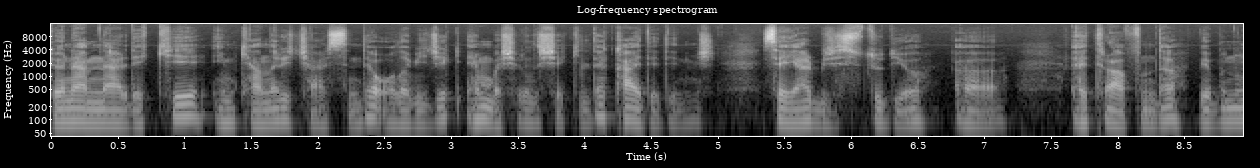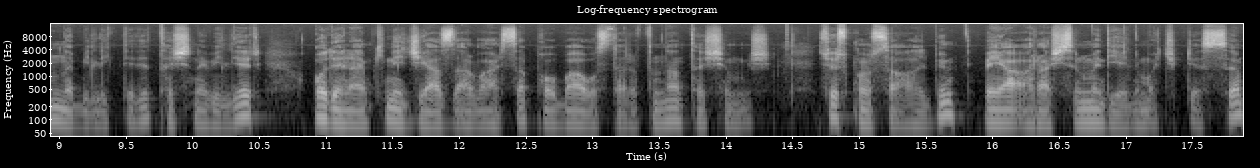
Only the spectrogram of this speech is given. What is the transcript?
Dönemlerdeki imkanlar içerisinde olabilecek en başarılı şekilde kaydedilmiş. Seyyar bir stüdyo etrafında ve bununla birlikte de taşınabilir o dönemki ne cihazlar varsa Paul Bowles tarafından taşınmış. Söz konusu albüm veya araştırma diyelim açıkçası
